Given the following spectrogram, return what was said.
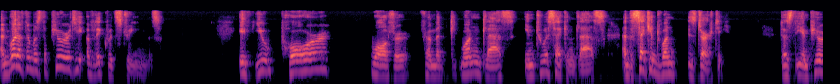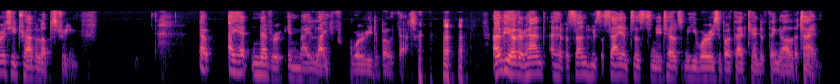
And one of them was the purity of liquid streams. If you pour water from a, one glass into a second glass, and the second one is dirty, does the impurity travel upstream? Now, I had never in my life worried about that. On the other hand, I have a son who's a scientist, and he tells me he worries about that kind of thing all the time.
